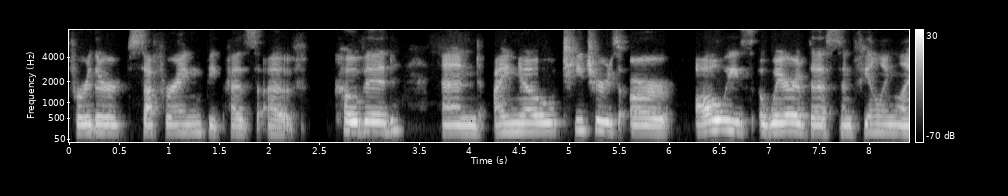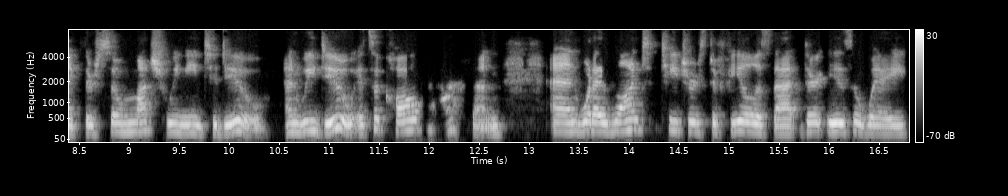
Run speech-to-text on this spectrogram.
further suffering because of COVID. And I know teachers are always aware of this and feeling like there's so much we need to do. And we do. It's a call to action. And what I want teachers to feel is that there is a way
